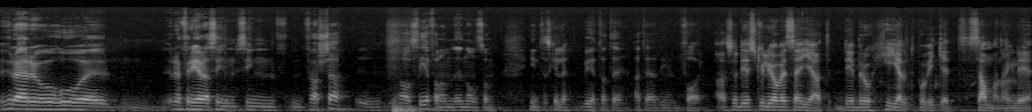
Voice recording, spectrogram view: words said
hur är det att, att referera sin, sin farsa, ja, Stefan, om det är någon som inte skulle veta att det, att det är din far? Alltså det skulle jag väl säga att det beror helt på vilket sammanhang det är.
